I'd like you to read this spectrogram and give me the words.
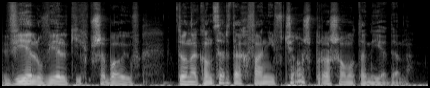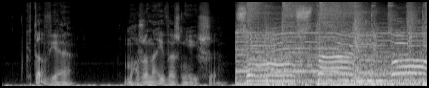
wielu wielkich przebojów, to na koncertach fani wciąż proszą o ten jeden. Kto wie, może najważniejszy. Zostań, bo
